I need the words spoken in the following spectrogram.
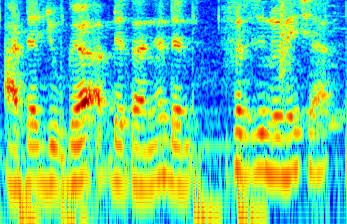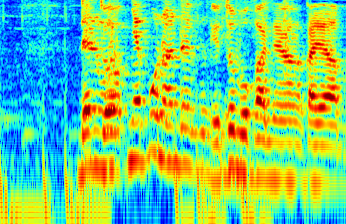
ada juga updateannya dan versi Indonesia dan Itu- webnya pun ada versi itu bukannya kayak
